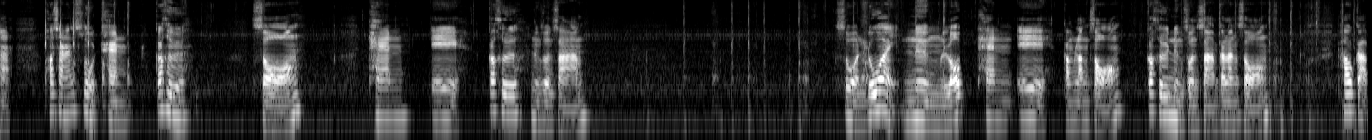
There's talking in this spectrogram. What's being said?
อะ เพราะฉะนั้นสูตร tan ก็คือสอง tan a ก็คือหนึ่งส่วนสาม ส่วนด้วยหนึ่งลบ tan a กำลังสองก็คือหนึ่งส่วนสามกำลังสองเท่ากับ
